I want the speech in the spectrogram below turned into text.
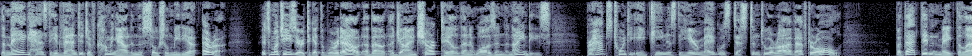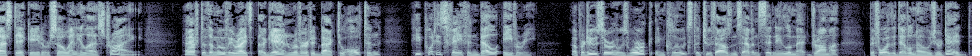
the Meg has the advantage of coming out in the social media era. It's much easier to get the word out about a giant shark tale than it was in the 90s. Perhaps 2018 is the year Meg was destined to arrive after all. But that didn't make the last decade or so any less trying. After the movie rights again reverted back to Alten, he put his faith in Belle Avery, a producer whose work includes the 2007 Sidney Lumet drama Before the Devil Knows You're Dead.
